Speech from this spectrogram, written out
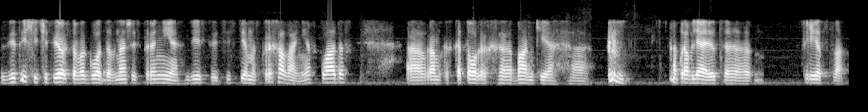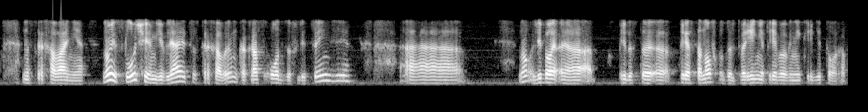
С 2004 года в нашей стране действует система страхования вкладов, а, в рамках которых э, банки а, направляют э, средства на страхование – ну и случаем является страховым как раз отзыв лицензии, э, ну, либо э, предосто... Э, приостановка удовлетворения требований кредиторов.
